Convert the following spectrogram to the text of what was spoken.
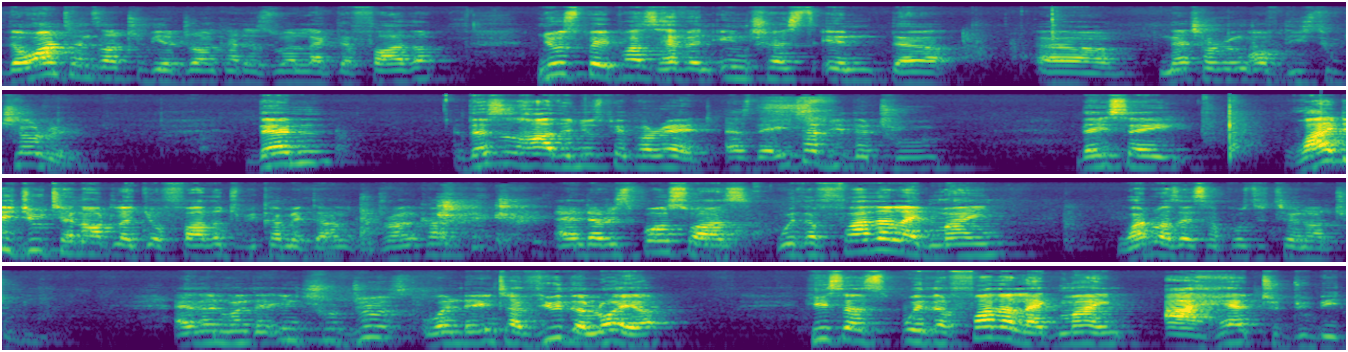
The one turns out to be a drunkard as well, like the father. Newspapers have an interest in the uh, nurturing of these two children. Then this is how the newspaper read. As they interview the two, they say, why did you turn out like your father to become a drunkard? And the response was, with a father like mine, what was I supposed to turn out to be? And then when they introduce, when they interview the lawyer, he says, with a father like mine, I had to do be,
